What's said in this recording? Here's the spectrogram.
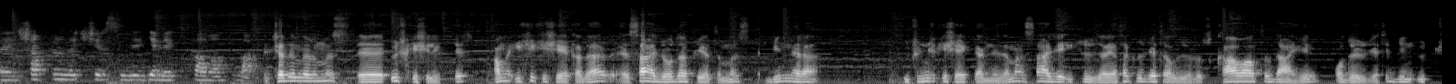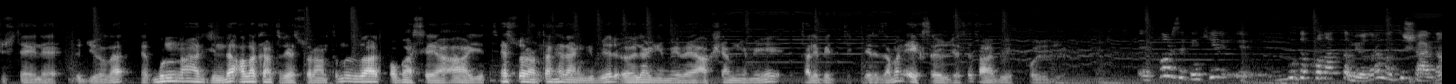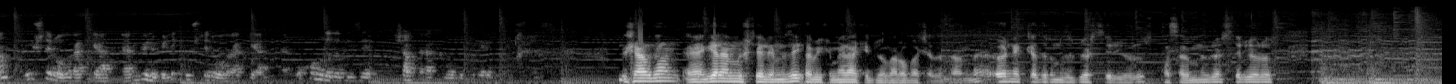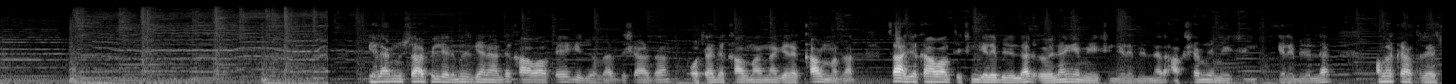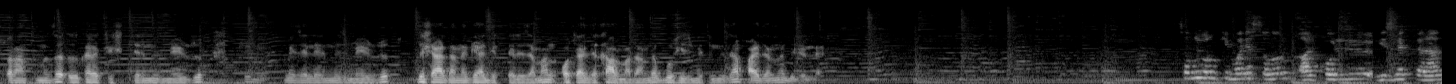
e, şartlarının içerisinde yemek, kahvaltı var. mı? Çadırlarımız 3 kişiliktir ama 2 kişiye kadar e, sadece oda fiyatımız 1000 lira. Üçüncü kişi eklendiği zaman sadece 200 lira yatak ücreti alıyoruz. Kahvaltı dahil oda ücreti 1300 TL ödüyorlar. E, Bunun haricinde alakart restoranımız var. Obasya'ya ait. Restorantan herhangi bir öğlen yemeği veya akşam yemeği talep ettikleri zaman ekstra ücrete tabi koyuluyor. E, farz ki e, burada konaklamıyorlar ama dışarıdan müşteri olarak geldiler. Günübirlik müşteri olarak geldiler. O konuda da bize şartlar hakkında bilgi? Dışarıdan e, gelen müşterilerimizi tabii ki merak ediyorlar oba çadırlarını. Örnek çadırımızı gösteriyoruz, tasarımını gösteriyoruz. Gelen misafirlerimiz genelde kahvaltıya geliyorlar. Dışarıdan otelde kalmalarına gerek kalmadan sadece kahvaltı için gelebilirler, öğlen yemeği için gelebilirler, akşam yemeği için gelebilirler. Alakart restoranımızda ızgara çeşitlerimiz mevcut, tüm mezelerimiz mevcut. Dışarıdan da geldikleri zaman otelde kalmadan da bu hizmetimizden faydalanabilirler. Sanıyorum ki Manisa'nın alkollü hizmet veren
